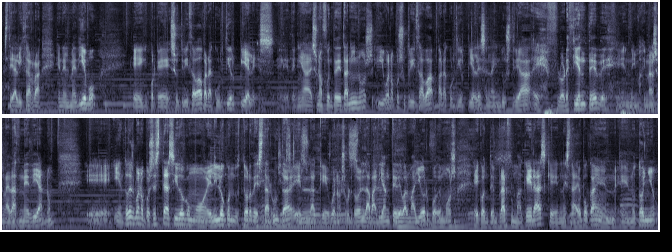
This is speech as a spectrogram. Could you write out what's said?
Castilla Lizarra, en el medievo. porque se utilizaba para curtir pieles tenía, es una fuente de taninos y bueno, pues se utilizaba para curtir pieles en la industria eh, floreciente, de, en, imaginaos en la Edad Media, ¿no? Eh, y entonces, bueno, pues este ha sido como el hilo conductor de esta ruta en la que, bueno, sobre todo en la variante de Valmayor podemos eh, contemplar zumaqueras que en esta época, en otoño,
